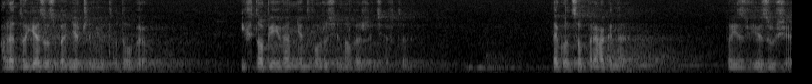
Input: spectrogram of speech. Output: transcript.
Ale to Jezus będzie czynił to dobro. I w Tobie i we mnie tworzy się nowe życie wtedy. Tego, co pragnę, to jest w Jezusie.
